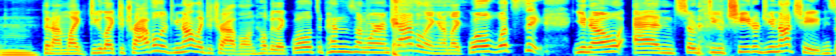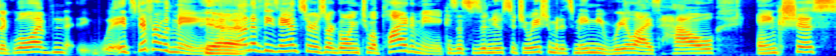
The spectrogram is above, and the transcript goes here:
Mm. that I'm like, do you like to travel or do you not like to travel? And he'll be like, well, it depends on where I'm traveling. And I'm like, well, what's the, you know? And so do you cheat or do you not cheat? And he's like, well, i've it's different with me. Yeah. None of these answers are going to apply to me because this is a new situation, but it's made me realize how anxious,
